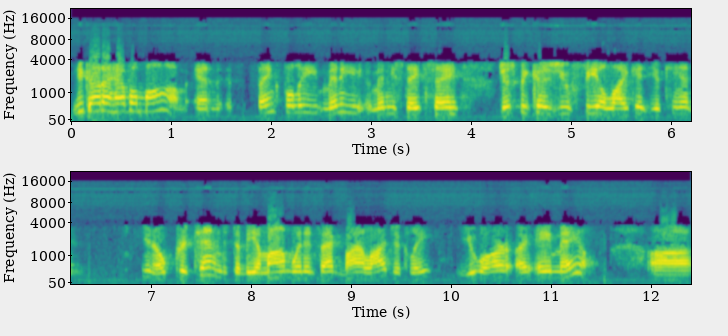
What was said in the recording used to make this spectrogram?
You got to have a mom, and thankfully, many many states say just because you feel like it, you can't, you know, pretend to be a mom when in fact biologically you are a, a male. Uh,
